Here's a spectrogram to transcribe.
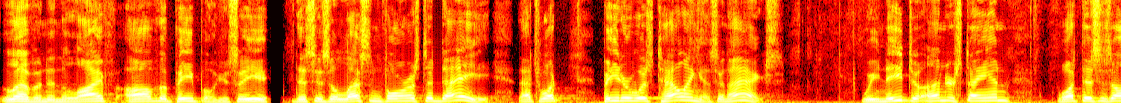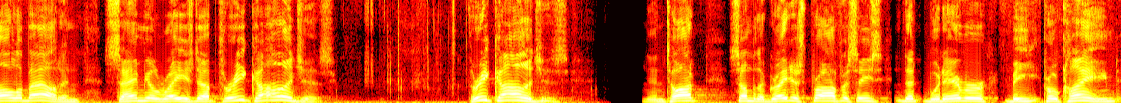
leaven in the life of the people. You see, this is a lesson for us today. That's what Peter was telling us in Acts. We need to understand what this is all about. And Samuel raised up three colleges, three colleges, and taught some of the greatest prophecies that would ever be proclaimed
